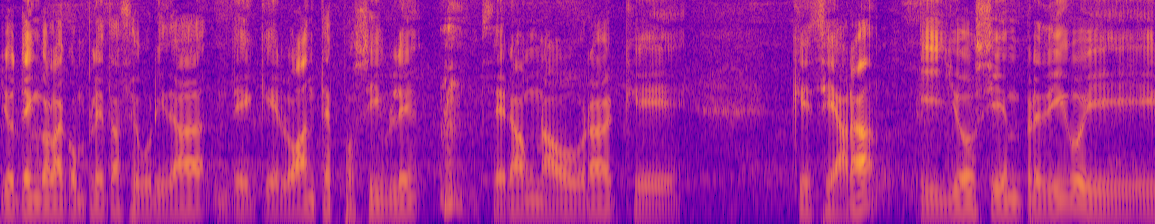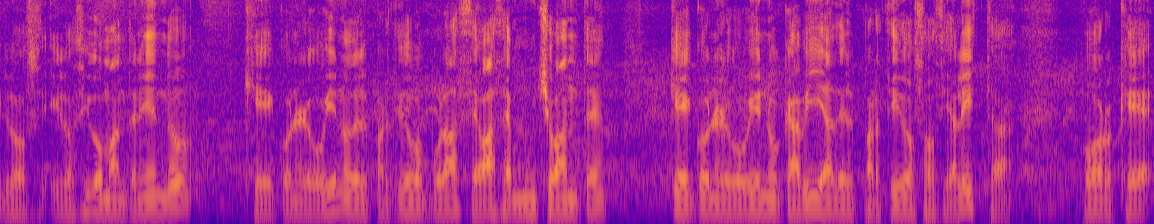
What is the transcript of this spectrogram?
yo tengo la completa seguridad de que lo antes posible será una obra que, que se hará y yo siempre digo y, y lo sigo manteniendo que con el gobierno del Partido Popular se va a hacer mucho antes que con el gobierno que había del Partido Socialista porque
